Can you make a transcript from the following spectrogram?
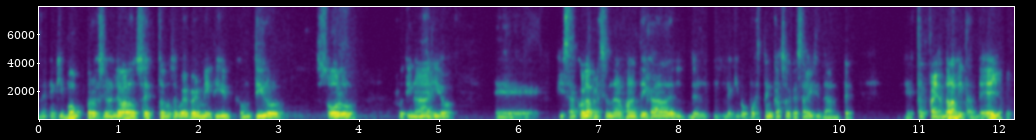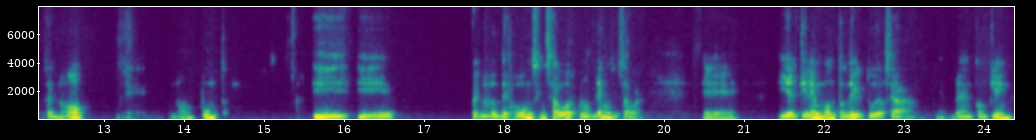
un equipo profesional de baloncesto no se puede permitir que un tiro solo, rutinario, eh, quizás con la presión de la fanaticada del, equipo puesta en caso de que sea visitante, estar fallando la mitad de ellos. O sea, no, eh, no, punto. Y, pues nos dejó un sin sabor, nos deja un sin sabor. Eh, y él tiene un montón de virtudes, o sea, Brian Conklin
